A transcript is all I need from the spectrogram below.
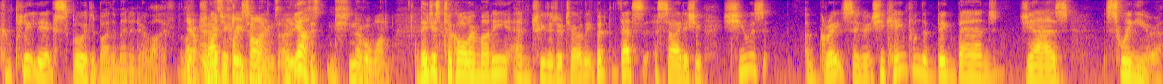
completely exploited by the men in her life. yeah, Like almost tragically three so. times. Uh, it Yeah. just she never won. They just took all her money and treated her terribly. But that's a side issue. She was a great singer. She came from the big band jazz swing era,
